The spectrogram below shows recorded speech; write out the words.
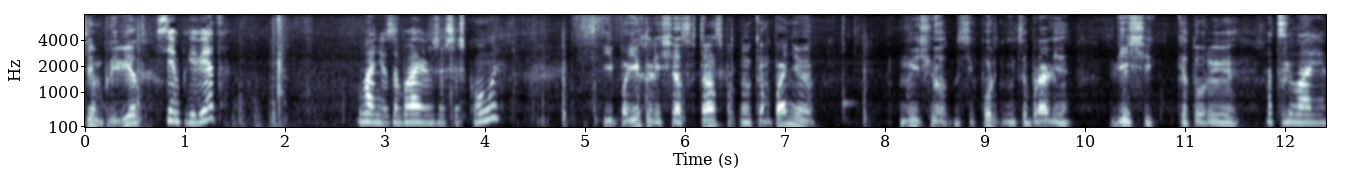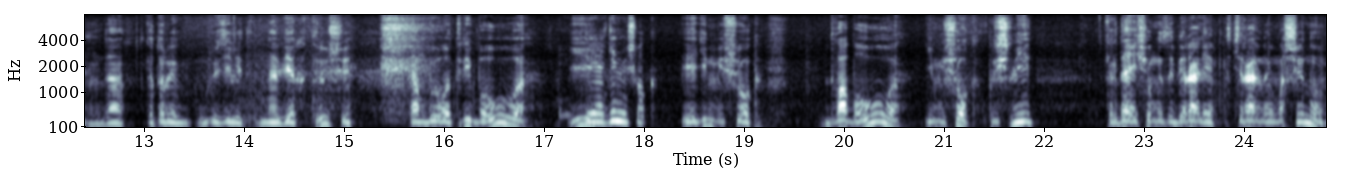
Всем привет! Всем привет! Ваню забрали уже со школы. И поехали сейчас в транспортную компанию. Мы еще до сих пор не забрали вещи, которые... Отсылали. Да, которые грузили наверх крыши. Там было три баула и, И один мешок. и один мешок. Два баула и мешок пришли, когда еще мы забирали стиральную машину.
